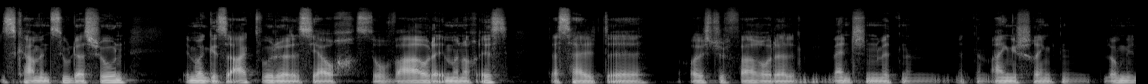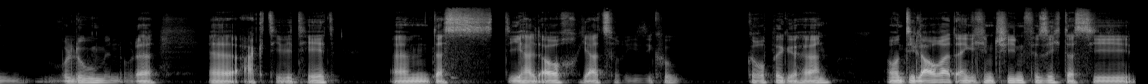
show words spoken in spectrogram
Es kam hinzu, dass schon immer gesagt wurde, dass ja auch so war oder immer noch ist, dass halt äh, Rollstuhlfahrer oder Menschen mit einem, mit einem eingeschränkten Lungenvolumen oder äh, Aktivität, ähm, dass die halt auch ja zur Risikogruppe gehören. Und die Laura hat eigentlich entschieden für sich, dass sie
